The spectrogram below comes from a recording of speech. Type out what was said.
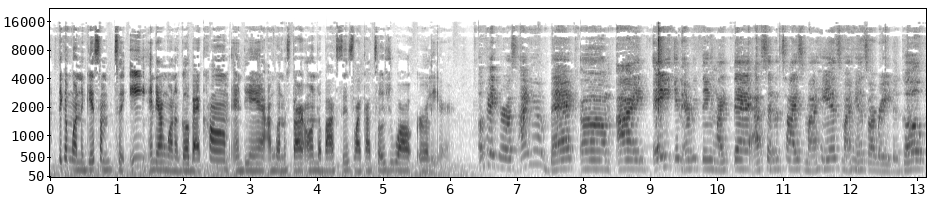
I think I'm going to get something to eat. And then I'm going to go back home. And then I'm going to start on the boxes like I told you all earlier. Okay, girls, I am back. Um, I ate and everything like that. I sanitized my hands. My hands are ready to go.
